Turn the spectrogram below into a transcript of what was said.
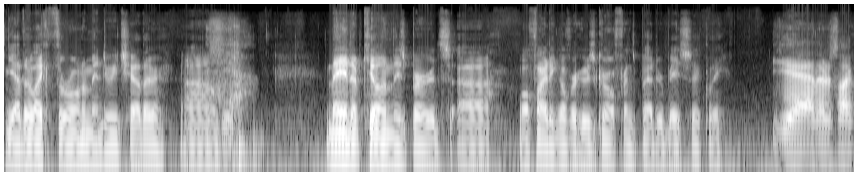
Yeah, they're like throwing them into each other. Um, Yeah. And they end up killing these birds uh, while fighting over whose girlfriend's better, basically. Yeah, and they're just like,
